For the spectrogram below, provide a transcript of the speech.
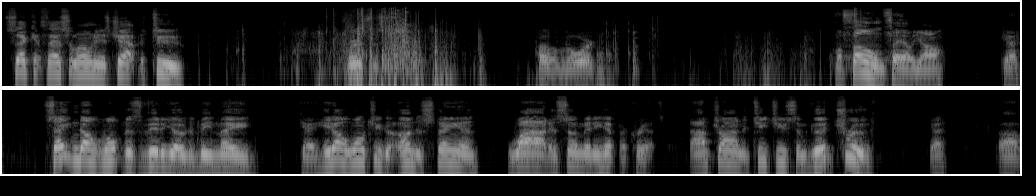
Second Thessalonians chapter 2, verses Oh, Lord. My phone fell, y'all. Okay. Satan don't want this video to be made. Okay. He don't want you to understand why there's so many hypocrites. I'm trying to teach you some good truth. Okay. Uh,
